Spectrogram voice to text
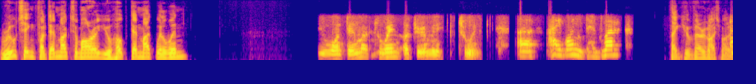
rooting for Denmark tomorrow. You hope Denmark will win. You want Denmark to win or Germany to win? Uh, I want Denmark. Thank you very much, Maria.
